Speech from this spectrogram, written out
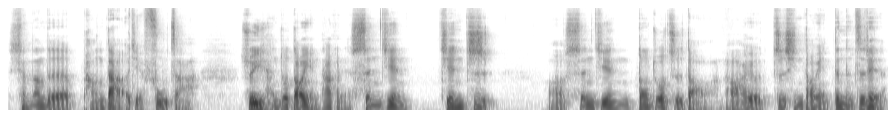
相当的庞大而且复杂，所以很多导演他可能身兼监制啊，身兼动作指导，然后还有执行导演等等之类的。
